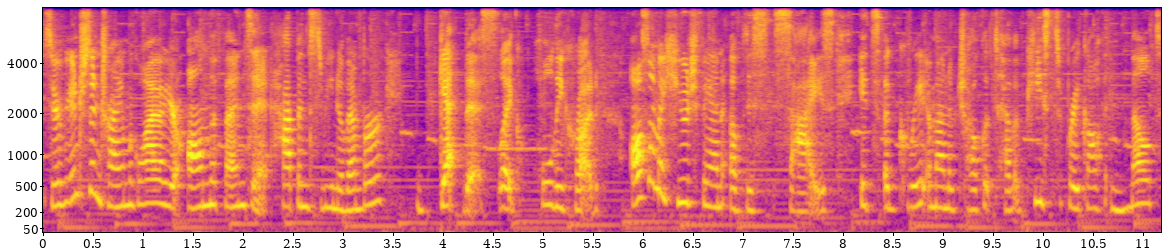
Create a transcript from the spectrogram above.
So if you're interested in trying McGuire, you're on the fence and it happens to be November, get this. Like, holy crud. Also, I'm a huge fan of this size. It's a great amount of chocolate to have a piece to break off and melt.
